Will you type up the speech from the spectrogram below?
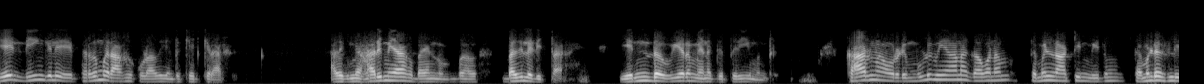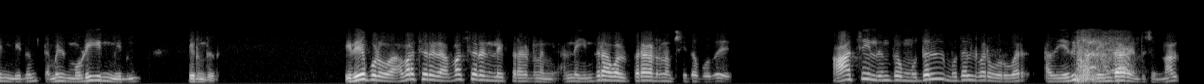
ஏன் நீங்களே பிரதமர் ஆகக்கூடாது என்று கேட்கிறார்கள். அதுக்கு மிக அருமையாக பயன் ப- பதிலளித்தார். எந்த உயரம் எனக்கு தெரியும் என்று. காரணம் அவருடைய முழுமையான கவனம் தமிழ்நாட்டின் மீதும் தமிழர்களின் மீதும் தமிழ் மொழியின் மீதும் இருந்தது. இதே போல அவசர அவசர நிலை பிரகடனம் அன்னை இந்திராவால் பிரகடனம் செய்த போது ஆட்சியில் இருந்த முதல் முதல்வர் ஒருவர் அது எதிர்த்து நின்றார் என்று சொன்னால்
